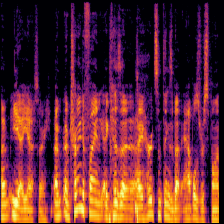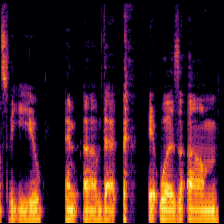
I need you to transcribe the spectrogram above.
Um, yeah, yeah. Sorry, I'm I'm trying to find because uh, I heard some things about Apple's response to the EU, and um, that it was um,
